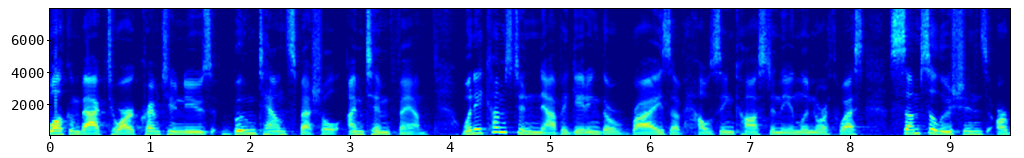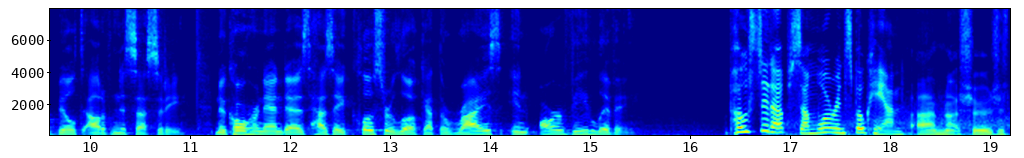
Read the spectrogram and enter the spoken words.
Welcome back to our KREM 2 News Boomtown Special. I'm Tim Pham. When it comes to navigating the rise of housing costs in the inland Northwest, some solutions are built out of necessity. Nicole Hernandez has a closer look at the rise in RV living. Posted up somewhere in Spokane. I'm not sure, just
